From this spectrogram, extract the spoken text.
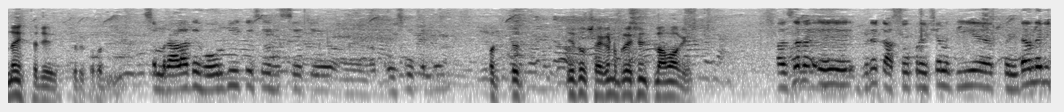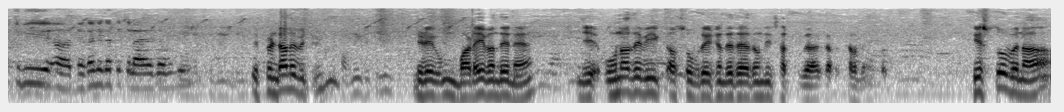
ਨਹੀਂ ਹਜੇ ਰਿਕਵਰ ਨਹੀਂ। ਸਮਰਾਲਾ ਦੇ ਹੋਰ ਵੀ ਕਿਸੇ ਹਿੱਸੇ 'ਚ ਆਪਰੇਸ਼ਨ ਚੱਲੇ ਪਰ ਇਹ ਤੋਂ ਸੈਕੰਡ ਆਪਰੇਸ਼ਨ ਚਲਾਵਾਂਗੇ। ਸਰ ਇਹ ਜਿਹੜੇ ਕਾਸੋ ਆਪਰੇਸ਼ਨ ਕੀ ਹੈ ਪਿੰਡਾਂ ਦੇ ਵਿੱਚ ਵੀ ਜਗ੍ਹਾ ਜਗ੍ਹਾ ਤੇ ਚਲਾਇਆ ਜਾਊਗਾ? ਇਹ ਪਿੰਡਾਂ ਦੇ ਵਿੱਚ ਵੀ ਜਿਹੜੇ ਮਾੜੇ ਬੰਦੇ ਨੇ ਜੇ ਉਹਨਾਂ ਦੇ ਵੀ ਕਾਸ ਆਪਰੇਸ਼ਨ ਦੇ ਤਹਿਤ ਉਹਦੀ ਸਰਚ ਵਗੈਰਾ ਕਰ ਕਰਦੇ ਨੇ। ਇਸ ਤੋਂ ਬਿਨਾ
